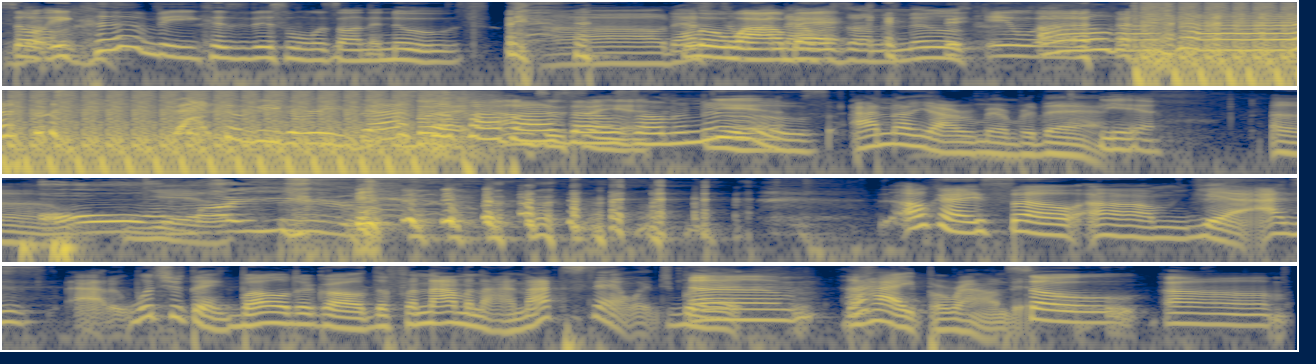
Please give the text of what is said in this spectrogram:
so Don't- it could be because this one was on the news. oh, that's little the while one that back. was on the news. It was. oh my god. that could be the reason. That's but the Popeyes just that was on the Yeah. news. I know y'all remember that. Yeah. Uh, Oh Yeah. my years. Okay, so um, yeah, I just I, what you think, bold or gold? The phenomenon, not the sandwich, but Um, the hype around it. So um,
